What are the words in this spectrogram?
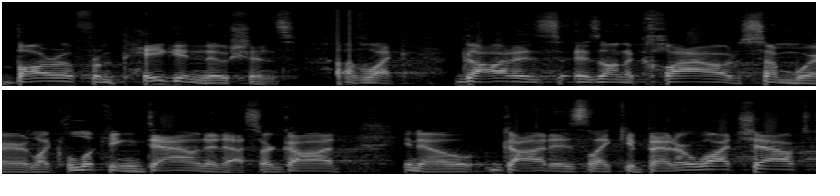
borrow from pagan notions of like God is, is on a cloud somewhere, like looking down at us, or God, you know, God is like, you better watch out,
